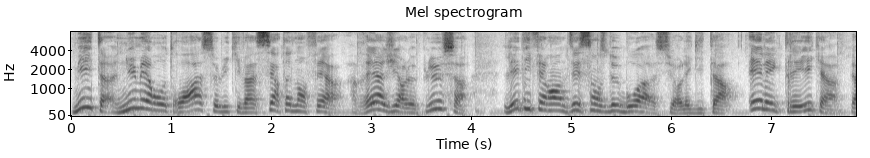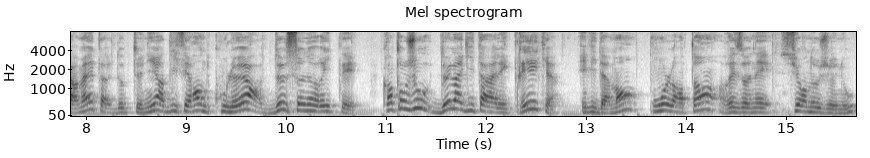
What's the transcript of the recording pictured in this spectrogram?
Mythe numéro 3, celui qui va certainement faire réagir le plus, les différentes essences de bois sur les guitares électriques permettent d'obtenir différentes couleurs de sonorité. Quand on joue de la guitare électrique, évidemment, on l'entend résonner sur nos genoux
